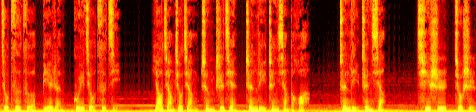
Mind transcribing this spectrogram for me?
就自责别人、归咎自己，要讲就讲正知见、真理真相的话。真理真相，其实就是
